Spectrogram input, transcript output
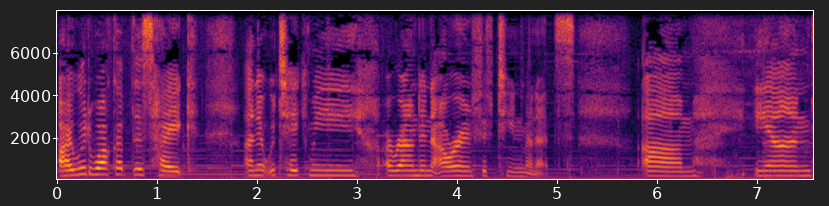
I would walk up this hike and it would take me around an hour and 15 minutes. Um, and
